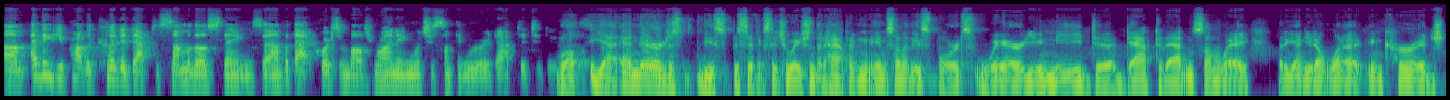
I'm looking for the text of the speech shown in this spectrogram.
um, I think you probably could adapt to some of those things, uh, but that of course involves running, which is something we were adapted to do. Well, yeah, and there are just these specific situations that happen in some of these sports where you need to adapt to that in some way. But again, you don't want to encourage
